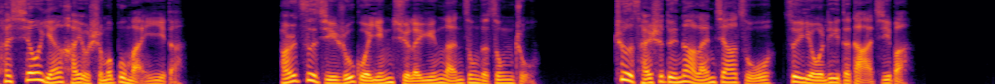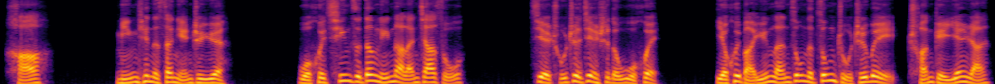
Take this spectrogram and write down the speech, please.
他萧炎还有什么不满意的？而自己如果迎娶了云岚宗的宗主，这才是对纳兰家族最有力的打击吧。好，明天的三年之约，我会亲自登临纳兰家族，解除这件事的误会。也会把云岚宗的宗主之位传给嫣然，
